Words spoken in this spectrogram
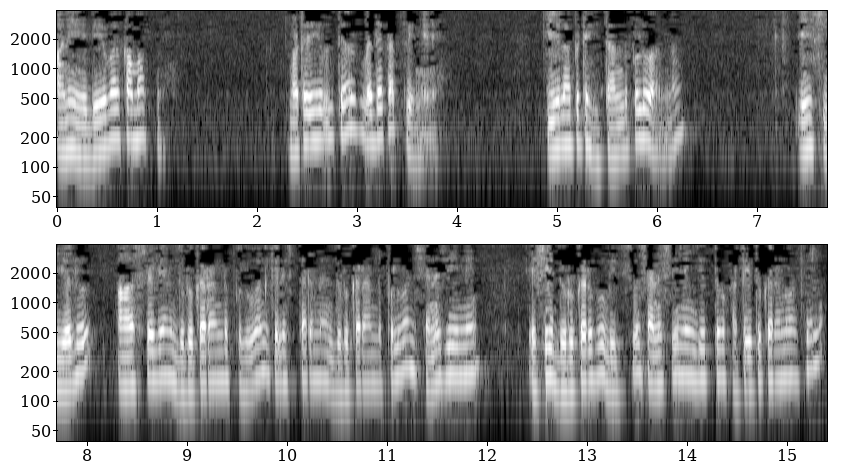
අනේ මේ දේවල් කමක් නැහැ. මට ඒක වැදගත් වෙන්නේ නැහැ. කියලා අපිට හිතන්න පුළුවන් නම් ඒ සියලු ආශ්‍රයයන් දුරු කරන්න පුළුවන් කෙලෙස් ධර්මයන් දුරු කරන්න පුළුවන් සැනසීමෙන් එසේ දුරු කරපු විශ්ව සැනසීමෙන් යුක්තව කටයුතු කරනවා කියලා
